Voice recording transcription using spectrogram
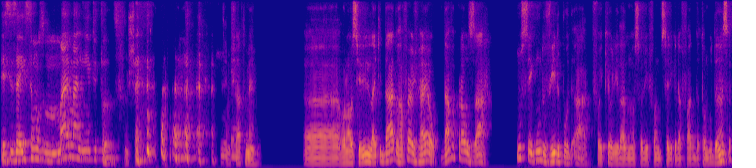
Esses aí são os mais malinhos de todos. São chato. São chato mesmo. Ah, Ronaldo Cirilo, like dado. Rafael Israel, dava para usar um segundo vídeo por. Ah, foi que eu li lá do nosso livro falando do serigrafado da tua mudança.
